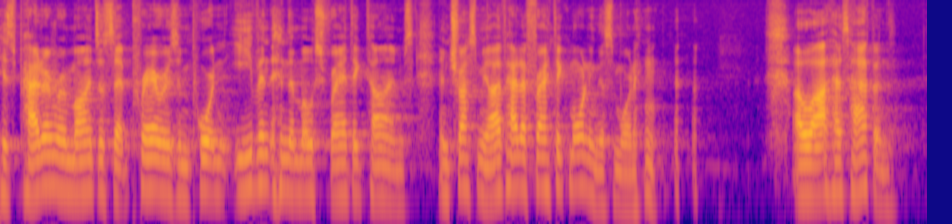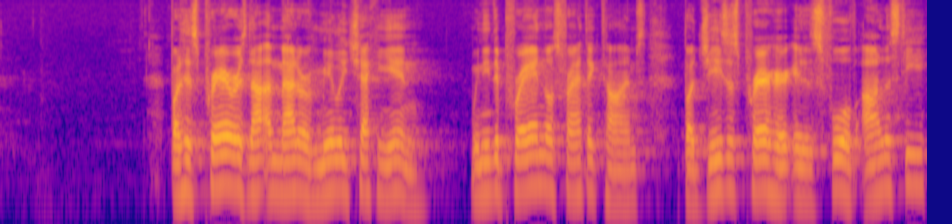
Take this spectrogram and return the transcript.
his pattern reminds us that prayer is important even in the most frantic times. And trust me, I've had a frantic morning this morning. a lot has happened. But his prayer is not a matter of merely checking in. We need to pray in those frantic times, but Jesus' prayer here is full of honesty,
